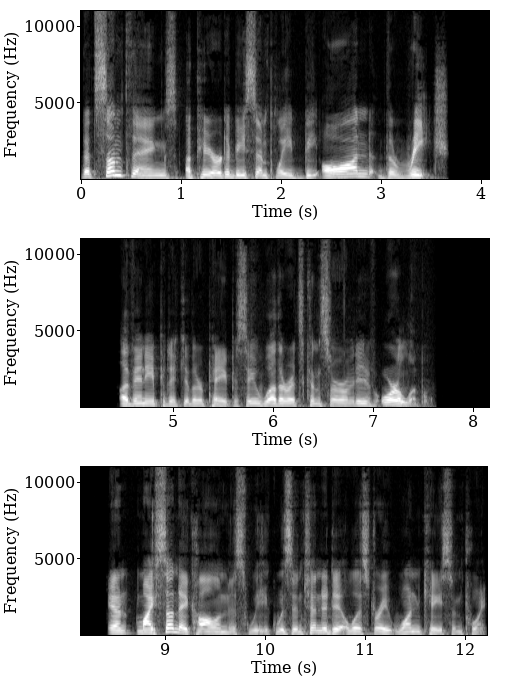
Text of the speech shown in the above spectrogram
that some things appear to be simply beyond the reach of any particular papacy, whether it's conservative or liberal. And my Sunday column this week was intended to illustrate one case in point.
